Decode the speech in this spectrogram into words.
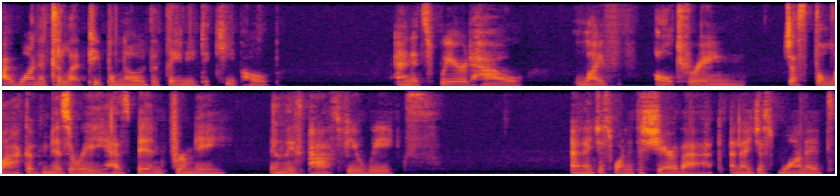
I wanted to let people know that they need to keep hope. And it's weird how life altering just the lack of misery has been for me in these past few weeks. And I just wanted to share that. And I just wanted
